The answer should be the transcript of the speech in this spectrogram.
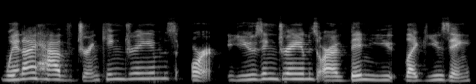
when I have drinking dreams or using dreams or I've been u- like using,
